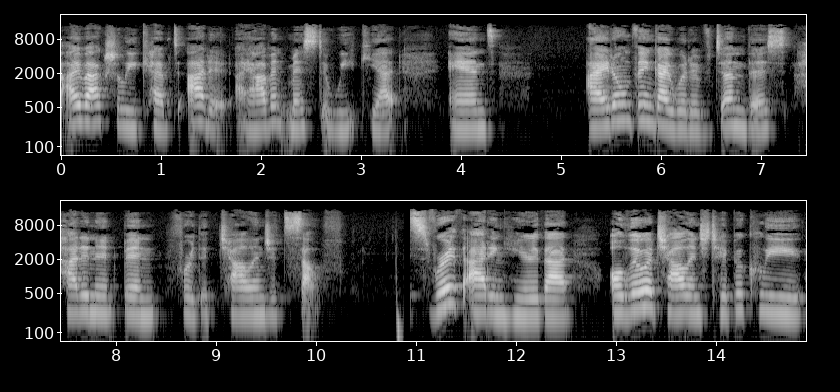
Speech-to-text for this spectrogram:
I've actually kept at it. I haven't missed a week yet. And I don't think I would have done this hadn't it been for the challenge itself. It's worth adding here that although a challenge typically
